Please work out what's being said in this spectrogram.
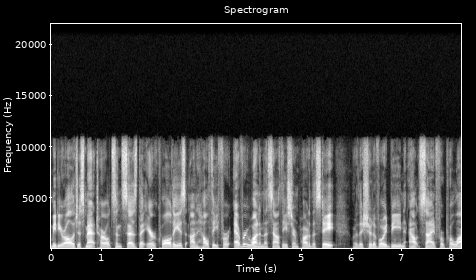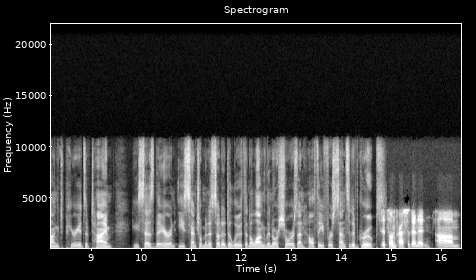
Meteorologist Matt Taraldsen says the air quality is unhealthy for everyone in the southeastern part of the state, where they should avoid being outside for prolonged periods of time. He says the air in east central Minnesota, Duluth, and along the North Shore is unhealthy for sensitive groups. It's unprecedented. Um,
